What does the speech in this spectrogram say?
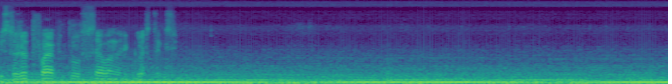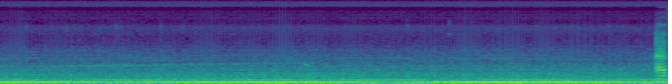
Vistajet 527 request taxi. Uh,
